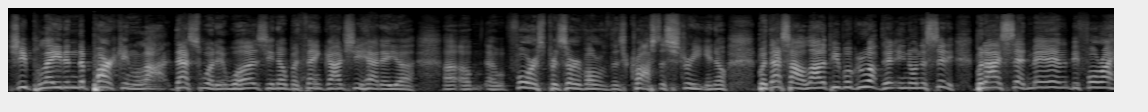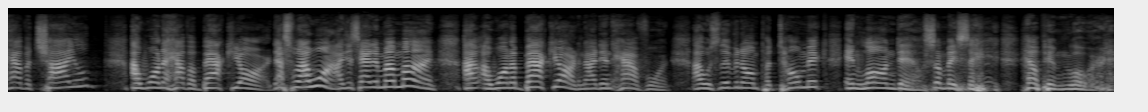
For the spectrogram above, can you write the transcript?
She played in the parking lot. That's what it was, you know. But thank God she had a, uh, a, a forest preserve over the, across the street, you know. But that's how a lot of people grew up, you know, in the city. But I said, man, before I have a child, I want to have a backyard. That's what I want. I just had in my mind, I, I, want a backyard, and I didn't have one. I was living on Potomac and Lawndale. Somebody say, Help him, Lord.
